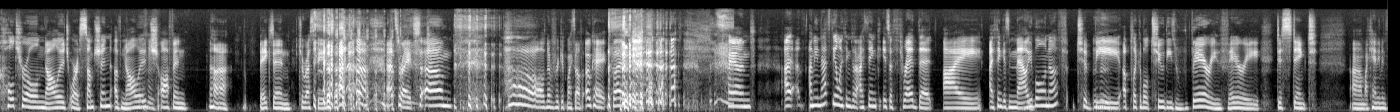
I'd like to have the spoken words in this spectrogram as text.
cultural knowledge or assumption of knowledge often uh, baked in to recipes. that's right. Um, oh, I'll never forgive myself. Okay, but and I I mean that's the only thing that I think is a thread that I I think is malleable enough to be applicable to these very very distinct um, I can't even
